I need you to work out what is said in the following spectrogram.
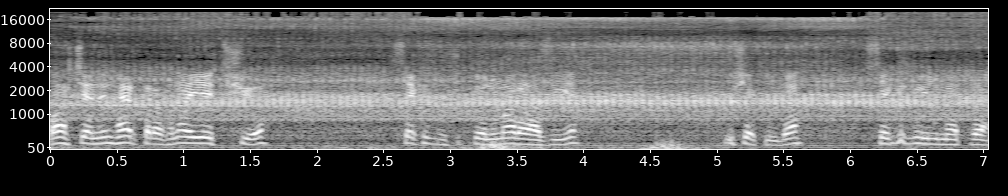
bahçenin her tarafına yetişiyor. 8,5 dönüm araziye bu şekilde 8 milimetre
